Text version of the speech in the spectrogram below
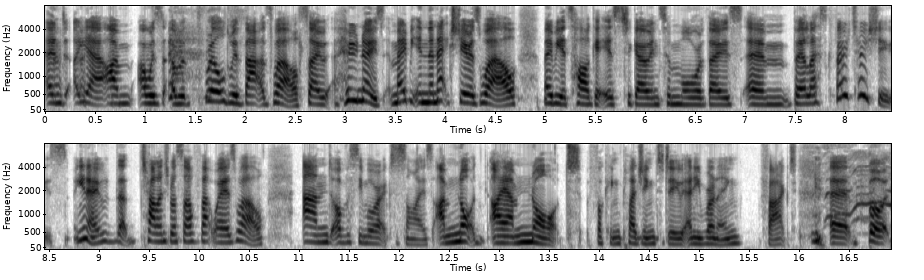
and uh, yeah, I'm I was I was thrilled with that as well. So who knows? Maybe in the next year as well. Maybe a target is to go into more of those um, burlesque photo shoots. You know, that challenge myself that way as well, and obviously more exercise. I'm not. I am not fucking pledging to do any running. Fact, uh, but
